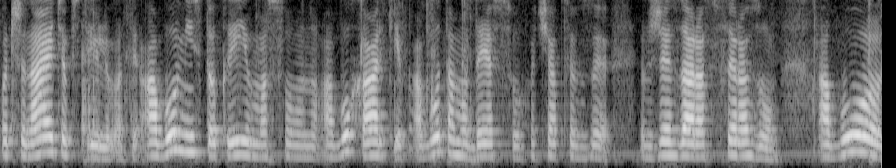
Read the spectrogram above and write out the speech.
починають обстрілювати або місто Київ масово, або Харків, або там Одесу, хоча це вже, вже зараз все разом, або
